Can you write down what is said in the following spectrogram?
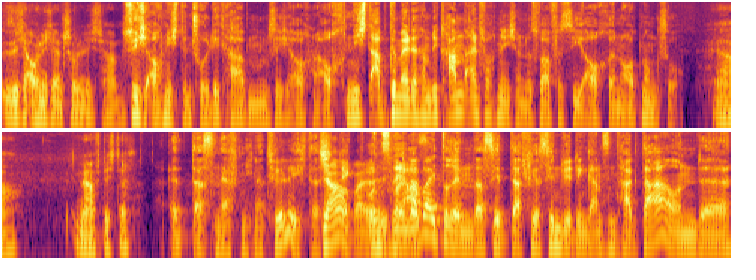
sich auch nicht entschuldigt haben. Sich auch nicht entschuldigt haben, sich auch, auch nicht abgemeldet haben, die kamen einfach nicht und das war für sie auch in Ordnung so. Ja. Nervt dich das? Äh, das nervt mich natürlich. Das ja, steckt unsere meine, Arbeit drin. Das, dafür sind wir den ganzen Tag da und äh,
